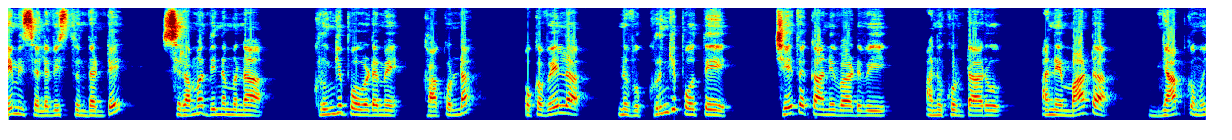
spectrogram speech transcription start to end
ఏమి సెలవిస్తుందంటే శ్రమ దినమున కృంగిపోవడమే కాకుండా ఒకవేళ నువ్వు కృంగిపోతే చేత కానివాడివి అనుకుంటారు అనే మాట జ్ఞాపకము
